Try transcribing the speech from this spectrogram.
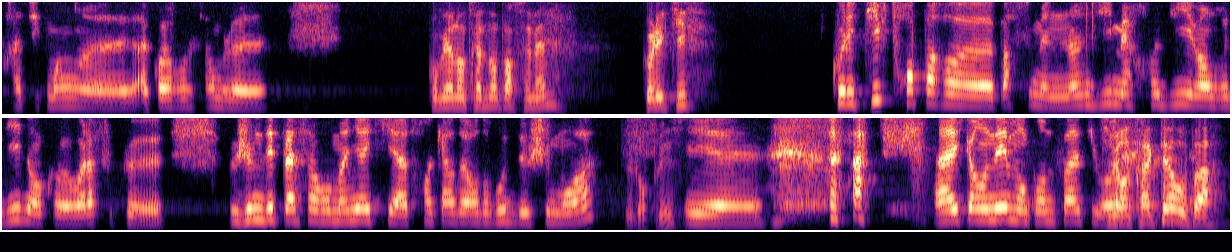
pratiquement, à quoi ressemble. Combien d'entraînements par semaine? Collectif? Collectif trois par euh, par semaine, lundi, mercredi et vendredi. Donc euh, voilà, faut que je me déplace à Romagna qui est à trois quarts d'heure de route de chez moi. Toujours plus. Et euh... quand on aime, on compte pas, tu vois. Tu es en tracteur ou pas?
